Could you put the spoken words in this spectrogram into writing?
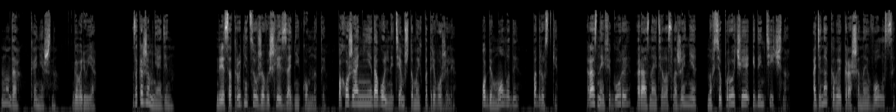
«Ну да, конечно», — говорю я. «Закажи мне один». Две сотрудницы уже вышли из задней комнаты. Похоже, они недовольны тем, что мы их потревожили. Обе молоды, подростки. Разные фигуры, разное телосложение, но все прочее идентично. Одинаковые крашеные волосы,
